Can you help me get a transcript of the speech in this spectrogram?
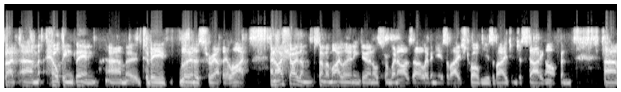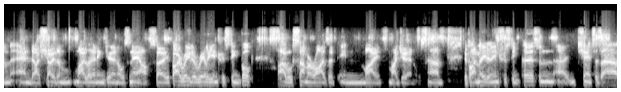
but um, helping them um, to be learners throughout their life. And I show them some of my learning journals from when I was uh, 11 years of age, 12 years of age, and just starting off. And um, and I show them my learning journals now. So if I read a really interesting book, I will summarise it in my my journals. Um, if I meet an interesting person, uh, chances are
